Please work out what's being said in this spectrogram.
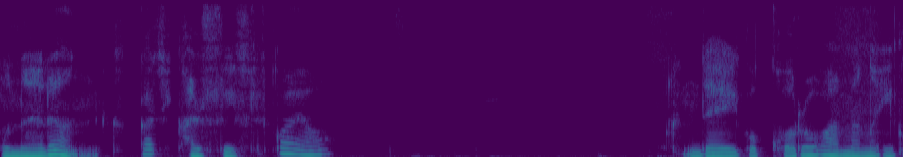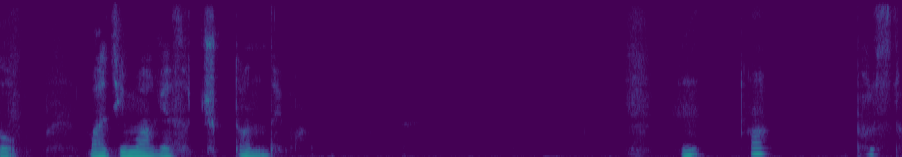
오늘은 끝까지 갈 수 있을 거예요. 근데 이거 걸어가면은 이거 마지막에서 죽던데 막. 응? 아, 벌써.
